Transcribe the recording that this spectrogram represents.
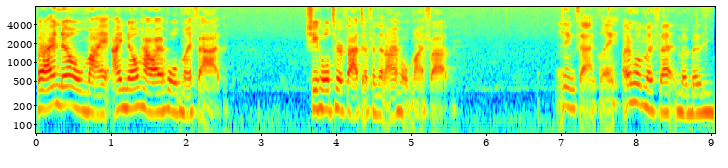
But I know my, I know how I hold my fat. She holds her fat different than I hold my fat. Exactly. I hold my fat in my belly.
